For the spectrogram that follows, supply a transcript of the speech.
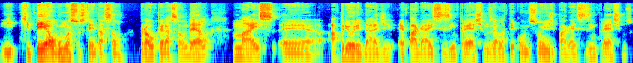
e que dê alguma sustentação para a operação dela, mas é, a prioridade é pagar esses empréstimos, ela ter condições de pagar esses empréstimos,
